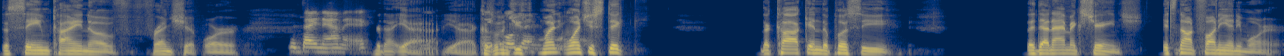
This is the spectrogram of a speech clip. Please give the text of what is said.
the same kind of friendship or the dynamic. That- yeah, yeah. Because once you when, once you stick the cock in the pussy, the dynamics change. It's not funny anymore.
